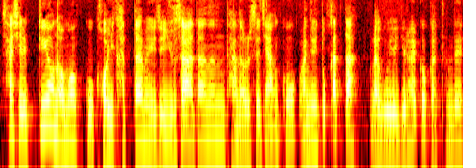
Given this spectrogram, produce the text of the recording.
사실 뛰어넘었고 거의 같다면 이제 유사하다는 단어를 쓰지 않고 완전히 똑같다라고 얘기를 할 것 같은데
